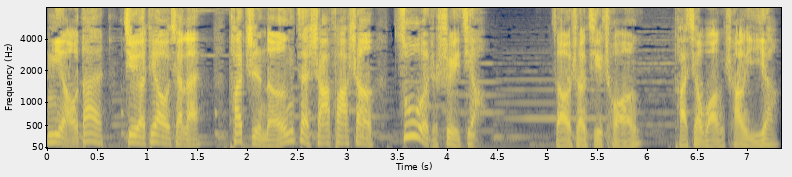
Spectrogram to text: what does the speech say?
鸟蛋就要掉下来，他只能在沙发上坐着睡觉。早上起床，他像往常一样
